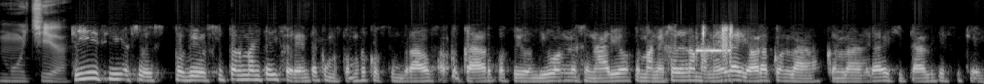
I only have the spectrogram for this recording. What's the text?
muy chida. Sí, sí, eso es, pues digo, es totalmente diferente a como estamos acostumbrados a tocar, pues digo, en vivo en el escenario se maneja de una manera y ahora con la con la era digital que, que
